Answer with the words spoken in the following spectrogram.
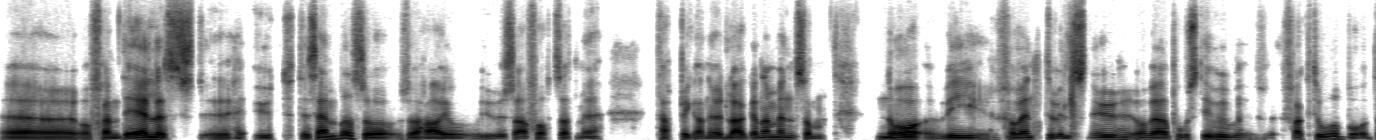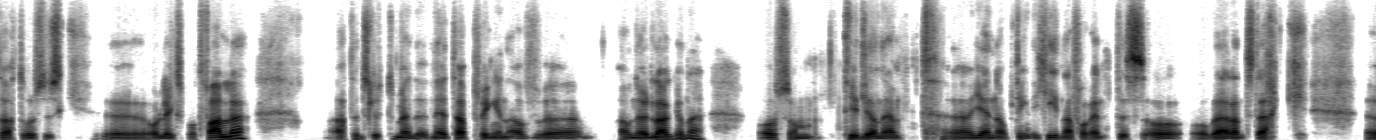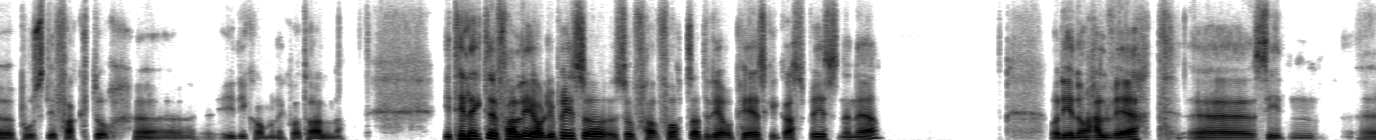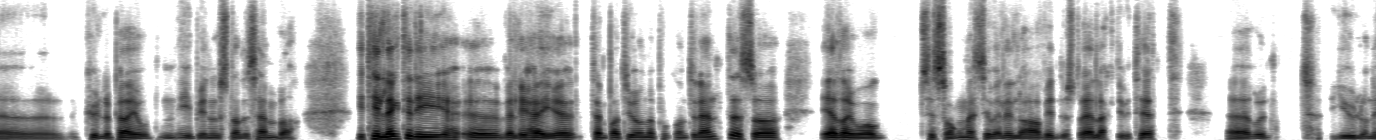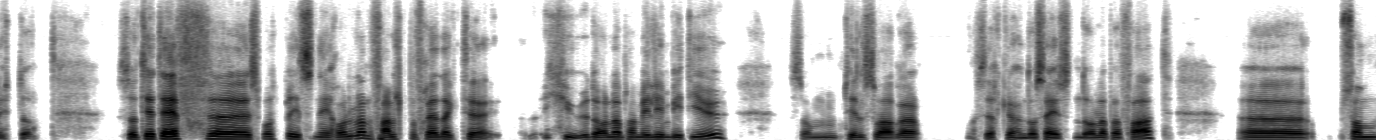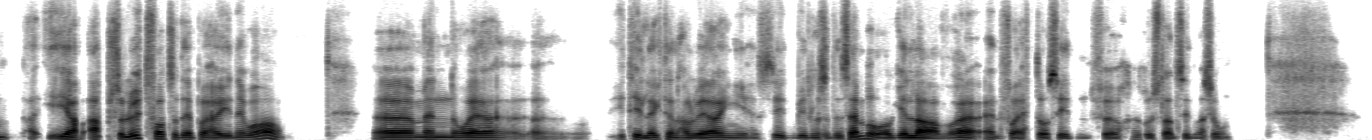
Uh, og fremdeles eh, ut desember så, så, har jo USA fortsatt med tapping av nødlagrene, men som nå vi forventer vil snu og være positive faktorer. Både at russisk uh, oljeeksport faller, at en slutter med nedtappingen av, eh, av nødlagrene, og som tidligere nevnt, gjenåpningen i Kina forventes å, å være en sterk positiv faktor i de kommende kvartalene. I tillegg til fallet i oljepris så, så fortsatte de europeiske gassprisene ned. Og de er nå halvert eh, siden eh, kuldeperioden i begynnelsen av desember. I tillegg til de uh, veldig høye temperaturene på kontinentet, så er det jo òg sesongmessig veldig lav industriell aktivitet uh, rundt jul og nyttår. Så TTF, eh, i Holland, falt på fredag til 20 dollar per million BTU, som tilsvarer ca. 116 dollar per fat. Uh, som absolutt fortsatt er på høye nivåer. Men nå er i tillegg til en halvering siden begynnelsen av desember òg er lavere enn for ett år siden, før Russlands invasjon.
